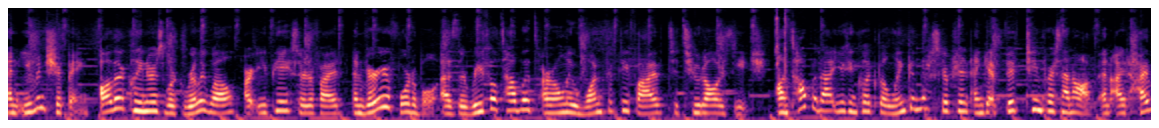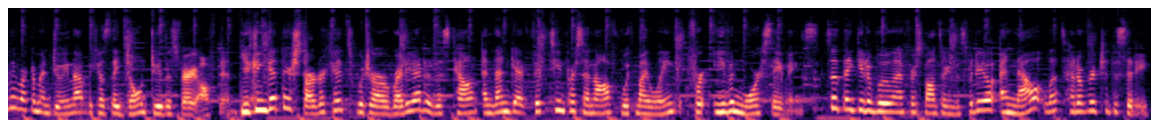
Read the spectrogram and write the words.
and even shipping. All their cleaners work really well, are EPA certified, and very affordable as their refill tablets are only $1.55 to $2 each. On top of that, you can click the link in the description and get 15% off, and I'd highly recommend doing that because they don't do this very often. You can get their starter kits, which are already at a discount, and then get 15% off with my link for even more savings. So thank you to Blueland for sponsoring this video, and now let's head over to the city.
